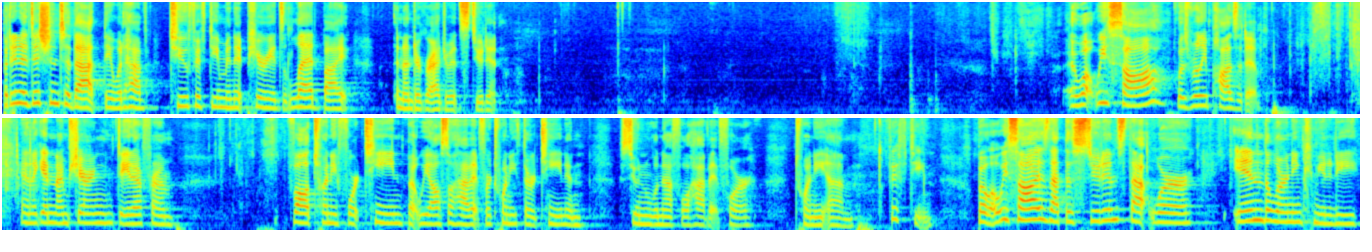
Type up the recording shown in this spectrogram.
But in addition to that, they would have two 50-minute periods led by an undergraduate student. And what we saw was really positive. And again, I'm sharing data from fall 2014, but we also have it for 2013, and soon enough we'll have it for 2015. Um, but what we saw is that the students that were in the learning community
